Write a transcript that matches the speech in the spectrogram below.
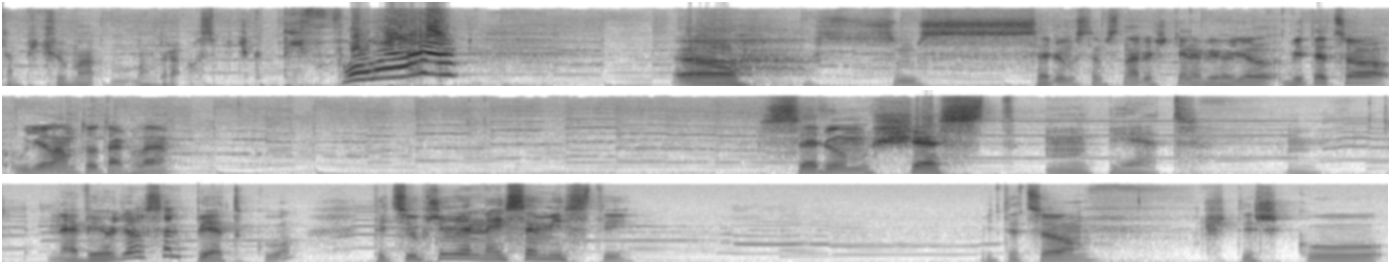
Tam piču, má, brát osmička. Ty vole! Uh, sedm jsem snad ještě nevyhodil. Víte co? Udělám to takhle. 7, 6, 5. Hm. Nevyhodil jsem pětku? Teď si upřímně nejsem jistý. Víte co? Čtyřku...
